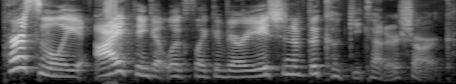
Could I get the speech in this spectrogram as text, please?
Personally, I think it looks like a variation of the cookie cutter shark.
